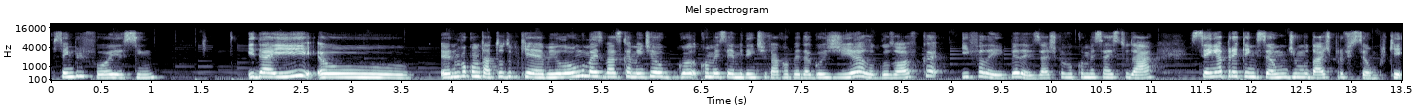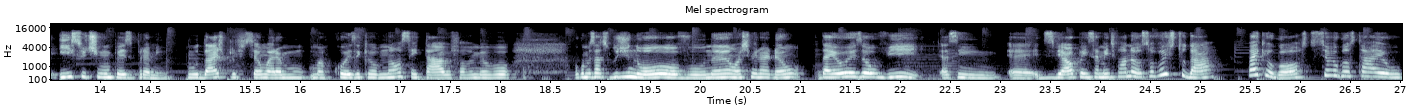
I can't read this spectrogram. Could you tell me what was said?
sempre foi assim. E daí eu. Eu não vou contar tudo porque é meio longo, mas basicamente eu comecei a me identificar com a pedagogia logosófica e falei, beleza, acho que eu vou começar a estudar sem a pretensão de mudar de profissão, porque isso tinha um peso para mim. Mudar de profissão era uma coisa que eu não aceitava, eu falava, meu, eu vou vou começar tudo de novo, não, acho melhor não. Daí eu resolvi, assim, é, desviar o pensamento e falar, não, eu só vou estudar, vai que eu gosto, se eu gostar eu,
